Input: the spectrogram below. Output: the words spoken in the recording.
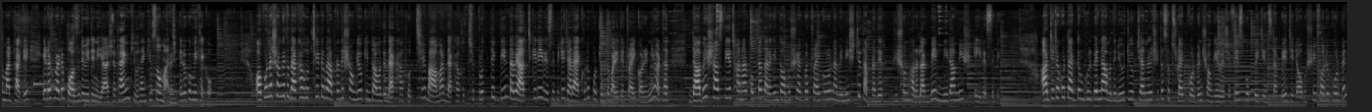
তোমার থাকে এটা খুব একটা পজিটিভিটি নিয়ে আসে। Thank you thank you so much এরকমই থেকো। অপর্ণার সঙ্গে তো দেখা হচ্ছেই, তবে আপনাদের সঙ্গেও কিন্তু আমাদের দেখা হচ্ছে বা আমার দেখা হচ্ছে প্রত্যেক দিন। তবে আজকের এই রেসিপিটি যারা এখনও পর্যন্ত বাড়িতে ট্রাই করেনি অর্থাৎ ডাবের শ্বাস দিয়ে ছানার কোপ্তা, তারা কিন্তু অবশ্যই একবার ট্রাই করুন। আমি নিশ্চিত আপনাদের ভীষণ ভালো লাগবে, নিরামিষ এই রেসিপি আর যেটা করতে একদম ভুলবেন না, আমাদের ইউটিউব চ্যানেল সেটা সাবস্ক্রাইব করবেন। সঙ্গে রয়েছে ফেসবুক পেজ ইনস্টা পেজ যেটা অবশ্যই ফলো করবেন।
